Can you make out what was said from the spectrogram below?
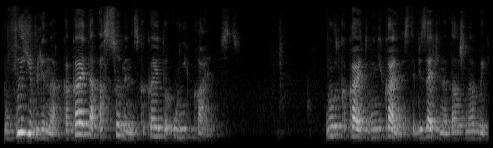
выявлена какая-то особенность, какая-то уникальность. Ну вот какая-то уникальность обязательно должна быть.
